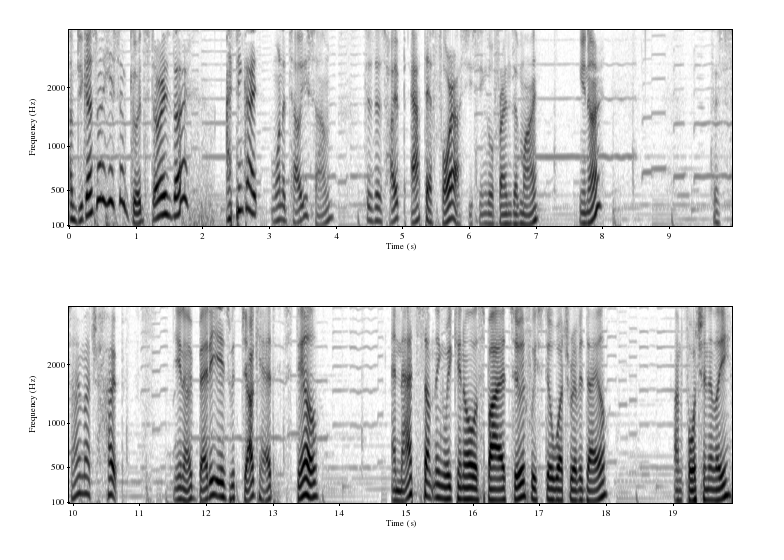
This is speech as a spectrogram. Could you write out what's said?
Um, do you guys want to hear some good stories though? I think I want to tell you some because there's hope out there for us, you single friends of mine. You know? There's so much hope. You know, Betty is with Jughead still. And that's something we can all aspire to if we still watch Riverdale. Unfortunately.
